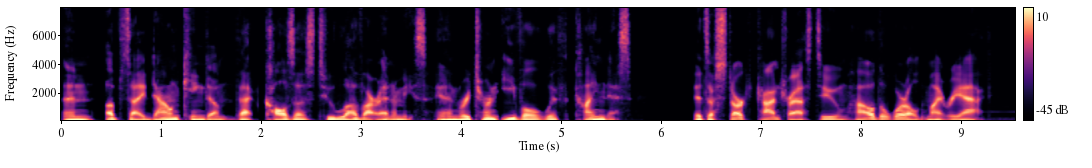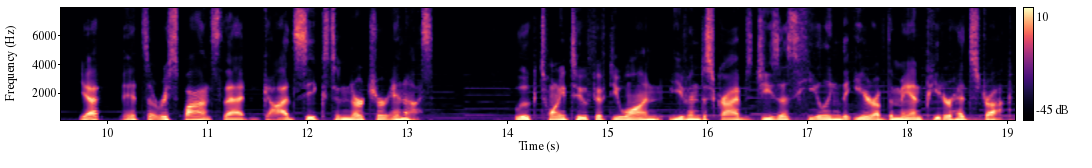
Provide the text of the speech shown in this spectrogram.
an upside down kingdom that calls us to love our enemies and return evil with kindness. It's a stark contrast to how the world might react, yet it's a response that God seeks to nurture in us. Luke 22:51 even describes Jesus healing the ear of the man Peter had struck.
